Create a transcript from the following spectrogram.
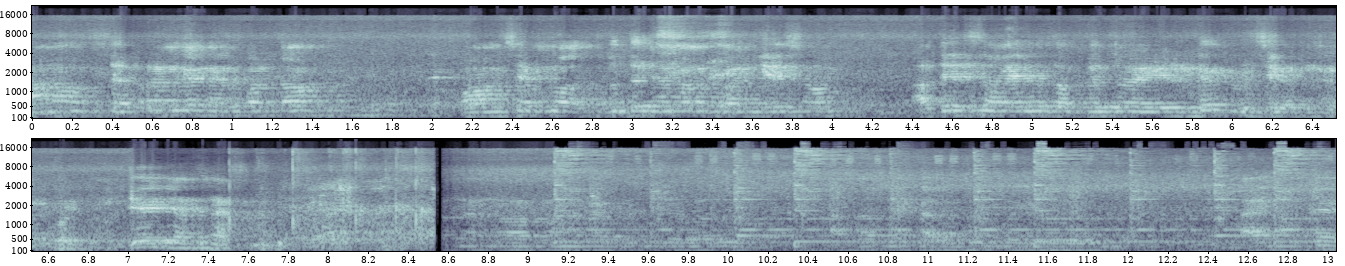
మనం సెపరేట్గా నిలబడతాం కోనసీమలో అద్భుతంగా మనం పనిచేసాం അദ്ദേഹത്തായ സംബന്ധമായിട്ട് തീർച്ചയായിട്ടും ഏർപ്പെടുത്തും ജയ ചന്ദ്ര അതിന്റെ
